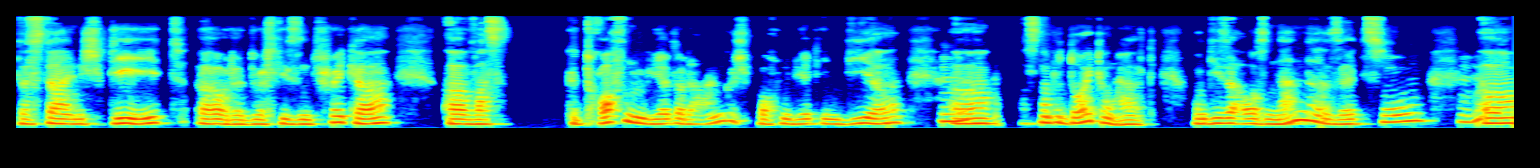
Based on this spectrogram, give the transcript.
das da entsteht äh, oder durch diesen Trigger, äh, was getroffen wird oder angesprochen wird in dir, mhm. äh, was eine Bedeutung hat. Und diese Auseinandersetzung, mhm. äh,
